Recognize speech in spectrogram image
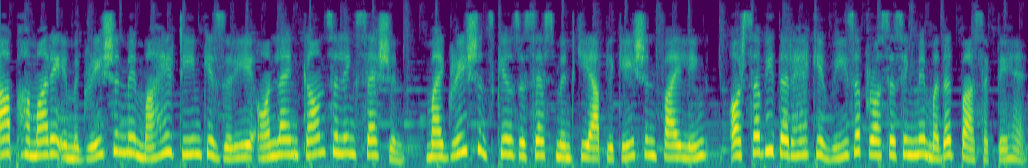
आप हमारे इमिग्रेशन में माहिर टीम के ज़रिए online counselling session migration skills assessment की एप्लीकेशन फाइलिंग और सभी तरह के वीज़ा प्रोसेसिंग में मदद पा सकते हैं।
